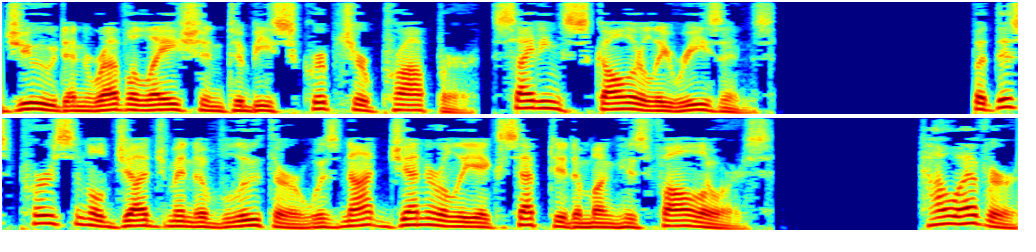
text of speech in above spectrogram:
Jude and Revelation to be scripture proper, citing scholarly reasons, but this personal judgment of Luther was not generally accepted among his followers. However,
